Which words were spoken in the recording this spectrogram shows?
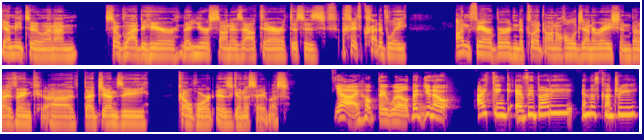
Yeah, me too. And I'm so glad to hear that your son is out there. This is an incredibly unfair burden to put on a whole generation, but I think uh, that Gen Z cohort is going to save us. Yeah, I hope they will. But, you know, I think everybody in this country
